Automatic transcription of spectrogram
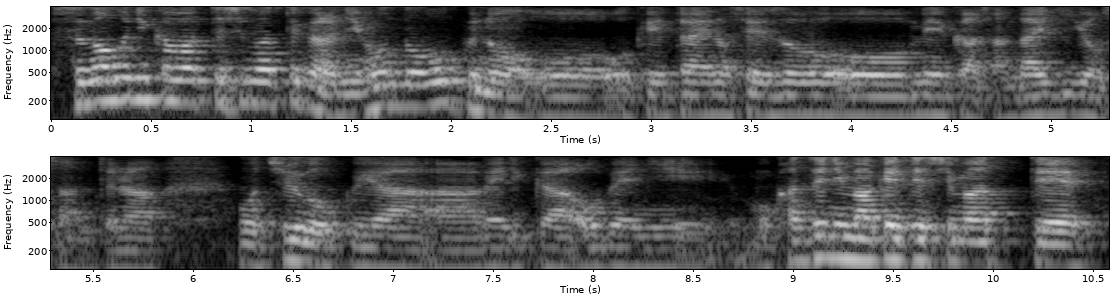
スマホに変わってしまってから日本の多くの携帯の製造メーカーさん、大企業さんっていうのはもう中国やアメリカ、欧米にもう完全に負けてしまって、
